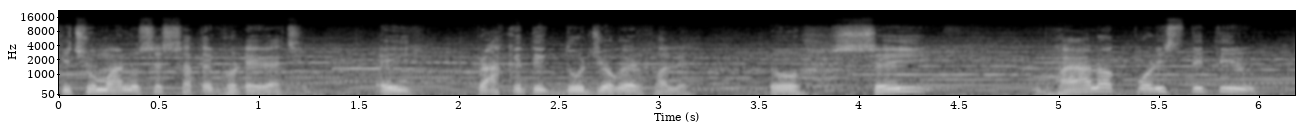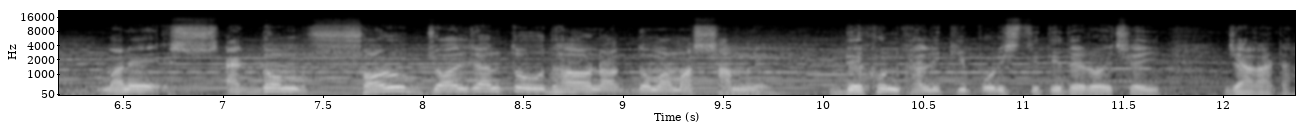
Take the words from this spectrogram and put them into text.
কিছু মানুষের সাথে ঘটে গেছে, এই প্রাকৃতিক দুর্যোগের ফলে। তো সেই ভয়ানক পরিস্থিতির মানে একদম স্বরূপ জলজান্ত উদাহরণ একদম আমার সামনে। দেখুন খালি কি পরিস্থিতিতে রয়েছে এই জায়গাটা।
